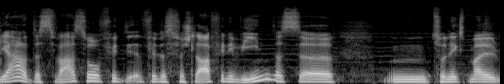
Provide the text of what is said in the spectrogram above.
ja, das war so für für das verschlafene Wien, das äh, mh, zunächst mal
